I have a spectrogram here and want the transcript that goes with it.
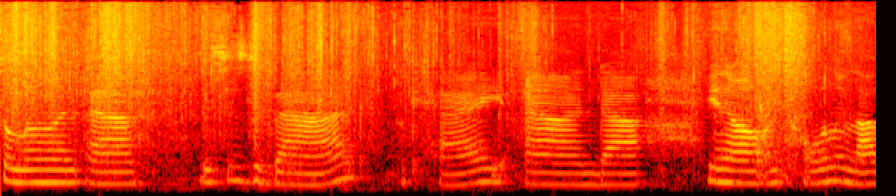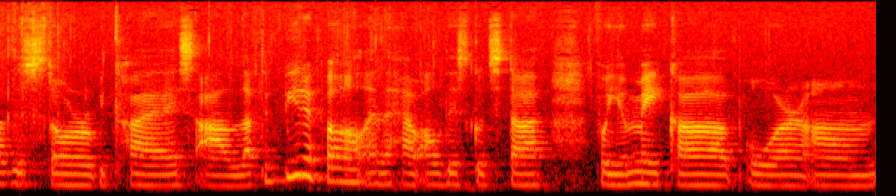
Salon and this is the bag okay? And uh, you know I'm totally love this store because I love it beautiful and they have all this good stuff for your makeup or um,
